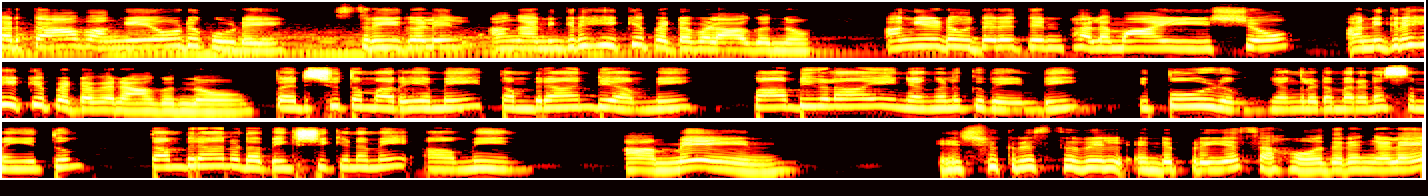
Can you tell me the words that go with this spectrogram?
കർത്താവ് അങ്ങയോടുകൂടെ സ്ത്രീകളിൽ അങ്ങ് അനുഗ്രഹിക്കപ്പെട്ടവളാകുന്നു. അങ്ങയുടെ ഉദരത്തിൻ ഫലമായി ഈശോ അനുഗ്രഹിക്കപ്പെട്ടവനാകുന്നു. പരിശുദ്ധ മറിയമേ തമ്പുരാന്റെ അമ്മേ പാപികളായ ഞങ്ങൾക്ക് വേണ്ടി ഇപ്പോഴും ഞങ്ങളുടെ മരണസമയത്തും തമ്പുരാനോട് അപേക്ഷിക്കണമേ. ആമേൻ. അമേൻ യേശുക്രിസ്തുവിൽ എന്റെ പ്രിയ സഹോദരങ്ങളെ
